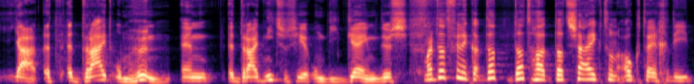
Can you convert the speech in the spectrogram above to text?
ja, het, het draait om hun. En het draait niet zozeer om die game. Dus Maar dat vind ik, dat, dat, had, dat zei ik toen ook tegen, die,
